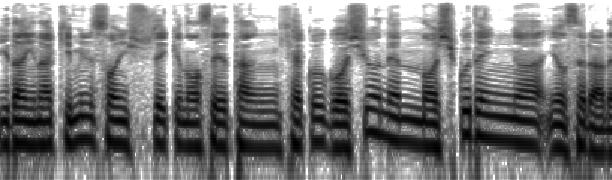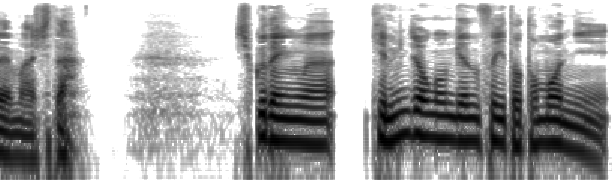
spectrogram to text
偉大なキミルソン主席の生誕105周年の祝電が寄せられました。祝電は、金正恩元帥とともに、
